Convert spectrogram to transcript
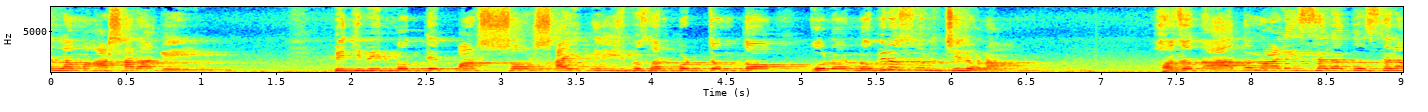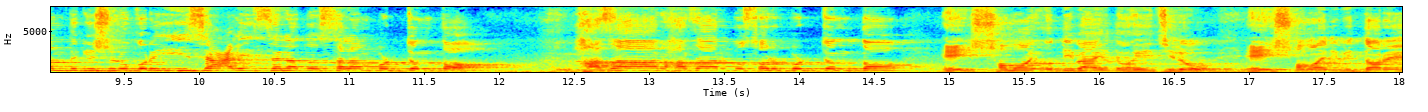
সাল্লাম আসার আগে পৃথিবীর মধ্যে পাঁচশো সাঁত্রিশ বছর পর্যন্ত কোনো নবী রসুল ছিল না। হজরত আদম আলী সাল্লাতাম থেকে শুরু করে ঈসা আলী সাল্লাতাম পর্যন্ত, হাজার হাজার বছর পর্যন্ত এই সময় অতিবাহিত হয়েছিল। এই সময়ের ভিতরে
